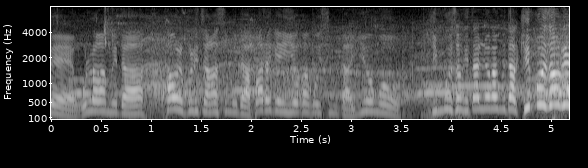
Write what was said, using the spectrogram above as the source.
후에 올라갑니다. 파울 걸리지 않았습니다. 빠르게 이어가고 있습니다. 이용우, 김무성이 딸려갑니다. 김무성의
